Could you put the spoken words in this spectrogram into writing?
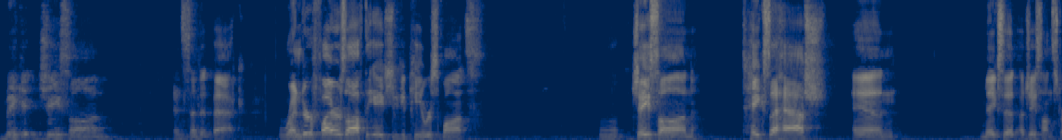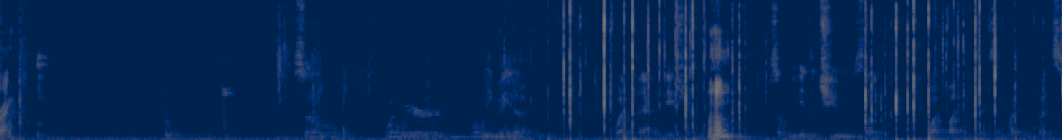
make it JSON, and send it back. Render fires off the HTTP response. JSON takes a hash and makes it a JSON string. So when we're when we made a web application, Mm-hmm. so we get to choose like what button clicks and what inputs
